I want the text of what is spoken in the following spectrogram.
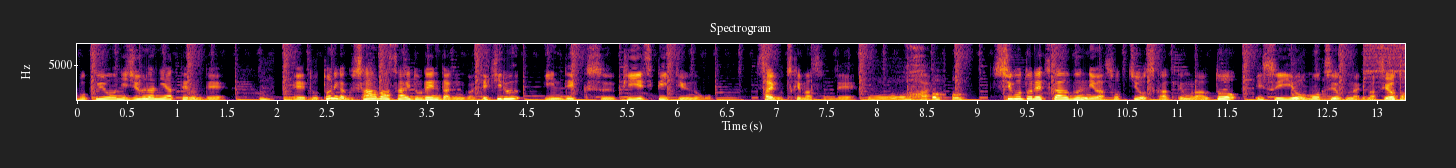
僕用に柔軟にやってるんで、うんえー、ととにかくサーバーサイドレンダリングができるインデックス PHP っていうのを最後つけますんでは仕事で使う分にはそっちを使ってもらうと SEO も強くなりますよと、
